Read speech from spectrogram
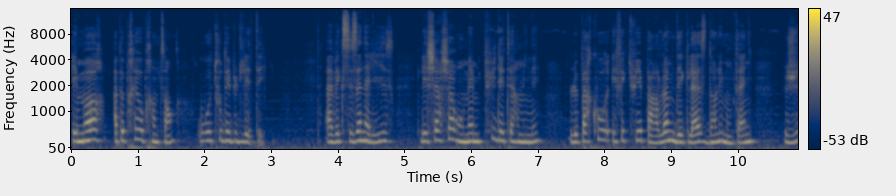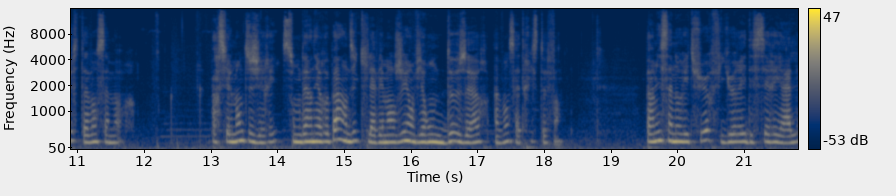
est mort à peu près au printemps ou au tout début de l'été. Avec ces analyses, les chercheurs ont même pu déterminer le parcours effectué par l'homme des glaces dans les montagnes juste avant sa mort. Partiellement digéré, son dernier repas indique qu'il avait mangé environ deux heures avant sa triste fin. Parmi sa nourriture figuraient des céréales,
